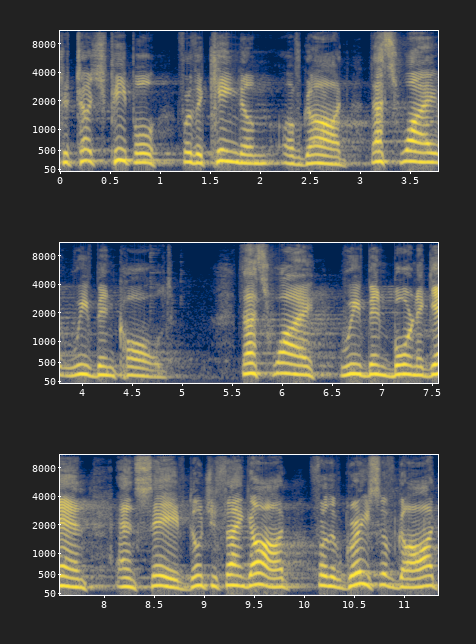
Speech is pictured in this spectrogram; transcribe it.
to touch people for the kingdom of God. That's why we've been called. That's why we've been born again and saved. Don't you thank God for the grace of God,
